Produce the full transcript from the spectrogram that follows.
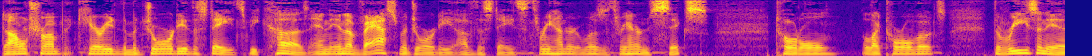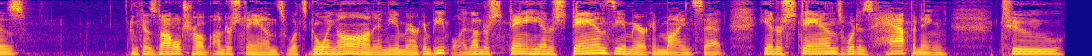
Donald Trump carried the majority of the states because, and in a vast majority of the states, 300, was it, 306 total electoral votes. The reason is because Donald Trump understands what's going on in the American people and understand he understands the American mindset. He understands what is happening to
